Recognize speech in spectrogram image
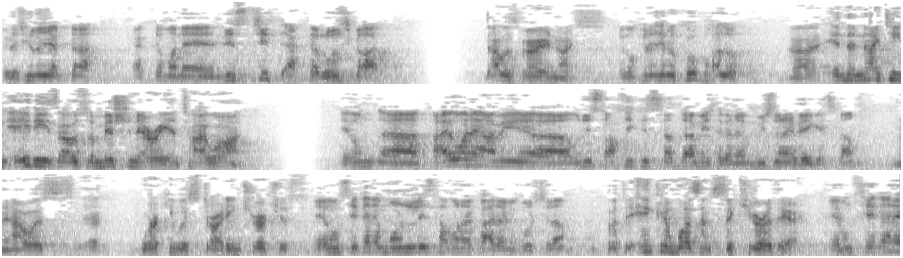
এটা ছিল যে একটা একটা মানে নিশ্চিত একটা রোজগার That was very nice. এবং সেটা ছিল খুব ভালো Uh, in the 1980s, I was a missionary in Taiwan. এবং আহ, তাইওয়ানে আমি উনিশশো আশি খ্রিস্টাব্দে আমি সেখানে মিশনারি হয়ে গেছিলাম And I was uh, working with starting churches. এবং সেখানে মন্ডলী স্থাপনের কাজ আমি করছিলাম But the income wasn't secure there. এবং সেখানে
